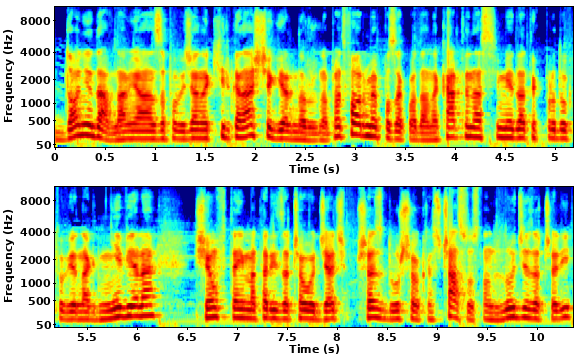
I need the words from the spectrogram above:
Do niedawna miała zapowiedziane kilkanaście gier na różne platformy, pozakładane karty na Steamie dla tych produktów, jednak niewiele się w tej materii zaczęło dziać przez dłuższy okres czasu, stąd ludzie zaczęli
